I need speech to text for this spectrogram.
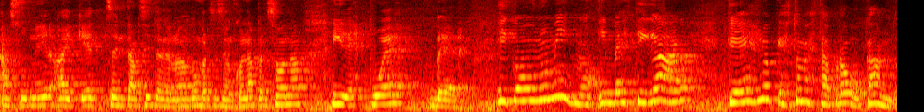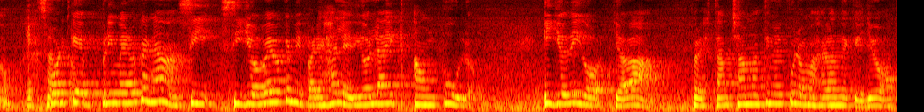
asumir, hay que sentarse y tener una conversación con la persona y después ver. Y con uno mismo, investigar qué es lo que esto me está provocando. Exacto. Porque primero que nada, si, si yo veo que mi pareja le dio like a un culo y yo digo, ya va, pero esta chama tiene el culo más grande que yo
